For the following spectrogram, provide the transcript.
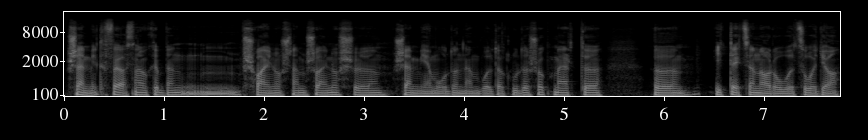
Semmit. A felhasználók ebben sajnos, nem sajnos, semmilyen módon nem voltak ludasok, mert itt egyszerűen arról volt szó, hogy a,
